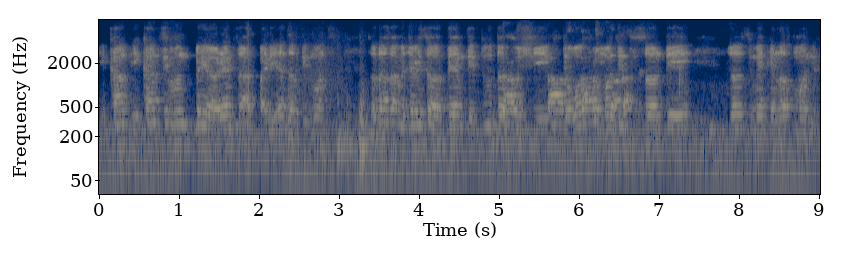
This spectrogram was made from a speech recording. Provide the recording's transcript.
you can't you can't even pay your rent at by the end of the month. So that's the majority of them they do double shift, they work from Monday to Sunday just to make enough money.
